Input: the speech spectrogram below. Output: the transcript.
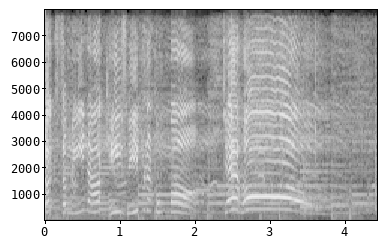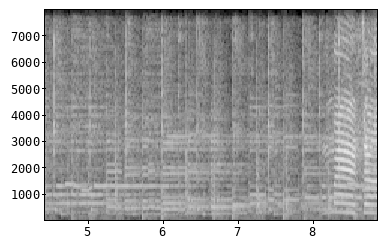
ลักษมีนาคีสีประทุมมาเจโฮ จ๋า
